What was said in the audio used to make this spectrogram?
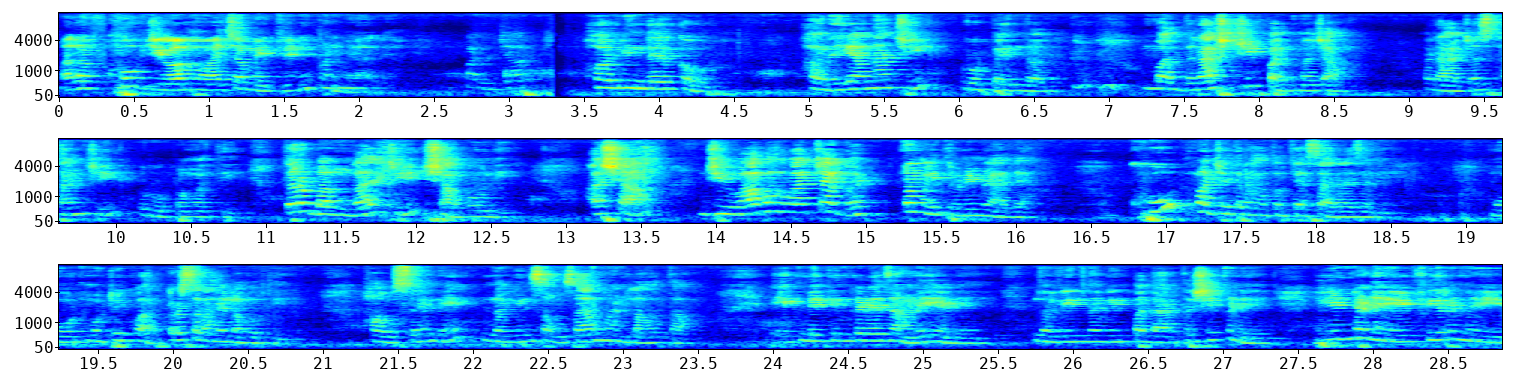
मला खूप जीवाभावाच्या मैत्रिणी पण मिळाल्या. हरविंदर कौर हरियाणाची रुपेंदर मद्रासची पद्मजा राजस्थानची रूपमती तर बंगालची शाबोली. अशा जीवाभावाच्या घट्ट मैत्रिणी मिळाल्या. खूप मजेत राहत होत्या साऱ्या जणी मोठमोठी क्वार्टर्स राहायला होती. हौसेने नवीन संसार मांडला होता. एकमेकींकडे जाणे येणे नवीन नवीन पदार्थ शिकणे हिंडणे फिरणे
